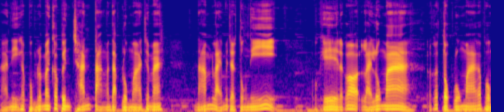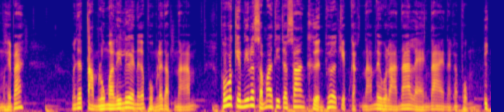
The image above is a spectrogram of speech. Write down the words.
อ่านี่ครับผมแล้วมันก็เป็นชั้นต่างระดับลงมาใช่ไหมน้ำไหลมาจากตรงนี้โอเค แล้วก็ไหลลงมาแล้วก็ตกลงมาครับผมเห็นปะ มันจะต่ำลงมาเรื่อยๆนะครับผมระดับน้ำเพราะว่าเกมนี้เราสามารถที่จะสร้างเขื่อนเพื่อเก็บกักน้ำในเวลาหน้าแล้งได้นะครับผมจุด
